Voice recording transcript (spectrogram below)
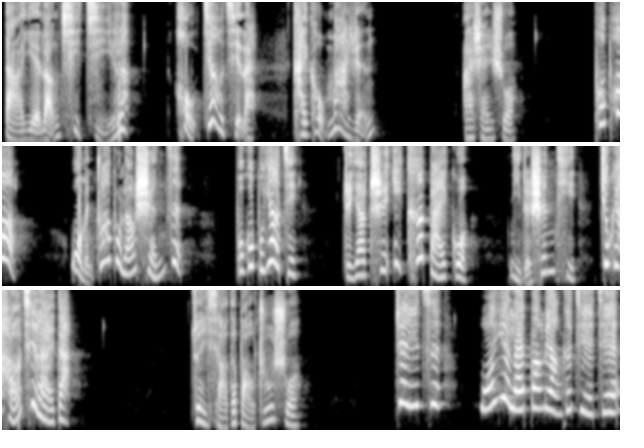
大野狼气极了，吼叫起来，开口骂人。阿山说：“婆婆，我们抓不牢绳子，不过不要紧，只要吃一颗白果，你的身体就会好起来的。”最小的宝珠说：“这一次我也来两个姐姐，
